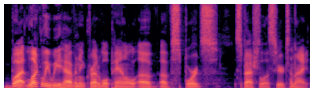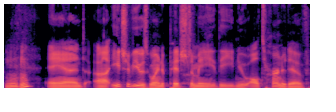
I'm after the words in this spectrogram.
But luckily, we have an incredible panel of of sports specialists here tonight, mm-hmm. and uh, each of you is going to pitch to me the new alternative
